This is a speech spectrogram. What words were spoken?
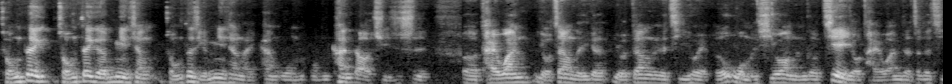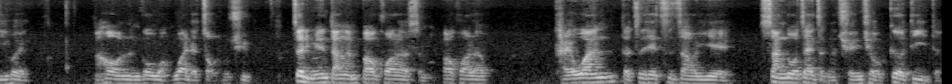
从这从这个面向，从这几个面向来看，我们我们看到其实是，呃，台湾有这样的一个有这样的一个机会，而我们希望能够借由台湾的这个机会，然后能够往外的走出去。这里面当然包括了什么？包括了台湾的这些制造业散落在整个全球各地的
